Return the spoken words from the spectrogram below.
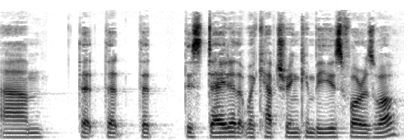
um, that that that this data that we're capturing can be used for as well?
